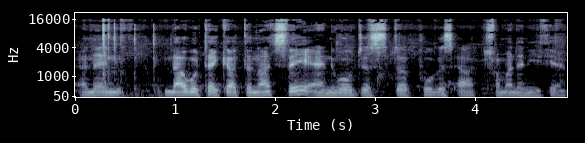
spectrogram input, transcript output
And then now we'll take out the nuts there and we'll just uh, pull this out from underneath here.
